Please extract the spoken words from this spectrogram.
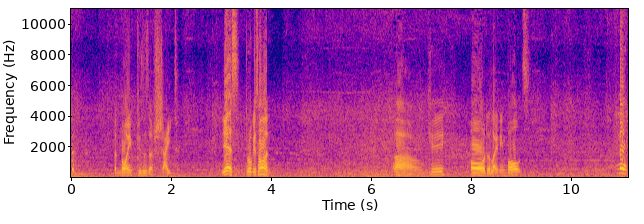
Annoying pieces of shite. Yes, broke his horn. Ah, okay. All the lightning bolts. No!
